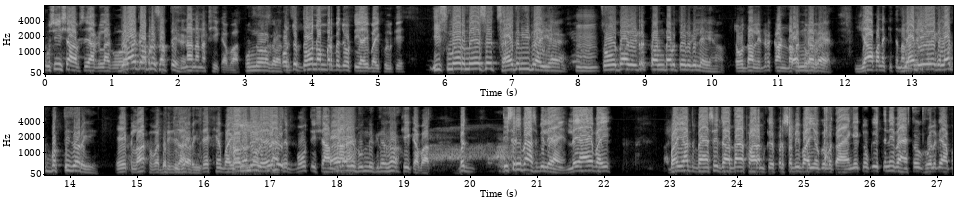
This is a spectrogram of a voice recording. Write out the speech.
उसी हिसाब से अगला को ग्राहक अपने साथ है। ना ना ना ठीक है बात। और जो दो नंबर पे जो टी आई बाई खुल के। इसमें रमेश छह दिन की भी आई है। चौदह लीटर कांडा तोड़ के लिए चौदह लीटर कंडा पे। या अपन कितना में? एक लाख बत्तीस हज़ार की। एक लाख बत्तीस हज़ार। देखें भाई है बहुत ही शानदार निकले था। ठीक है बात। बस तीसरी भैंस भी ले आए। ले आए भाई। भाई आज भैंसे ज़्यादा है फार्म के ऊपर सभी भाइयों को बताएँगे क्योंकि इतनी भैंस तो खोल के आप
